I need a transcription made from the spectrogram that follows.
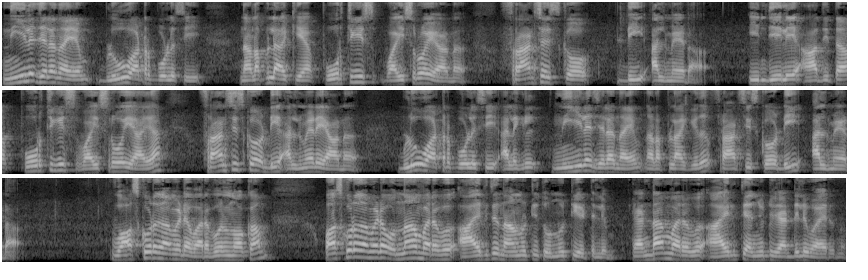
നീലജല നയം ബ്ലൂ വാട്ടർ പോളിസി നടപ്പിലാക്കിയ പോർച്ചുഗീസ് വൈസ്രോയാണ് ഫ്രാൻസിസ്കോ ഡി അൽമേഡ ഇന്ത്യയിലെ ആദ്യത്തെ പോർച്ചുഗീസ് വൈസ്രോയായ ഫ്രാൻസിസ്കോ ഡി അൽമേഡയാണ് ബ്ലൂ വാട്ടർ പോളിസി അല്ലെങ്കിൽ നീലജല നയം നടപ്പിലാക്കിയത് Francisco de Almeida Vasco da ഗാമയുടെ വരവുകൾ നോക്കാം. വാസ്കോഡ ഗാമയുടെ ഒന്നാം വരവ് ആയിരത്തി നാനൂറ്റി തൊണ്ണൂറ്റി എട്ടിലും രണ്ടാം വരവ് ആയിരത്തി അഞ്ഞൂറ്റി രണ്ടിലുമായിരുന്നു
